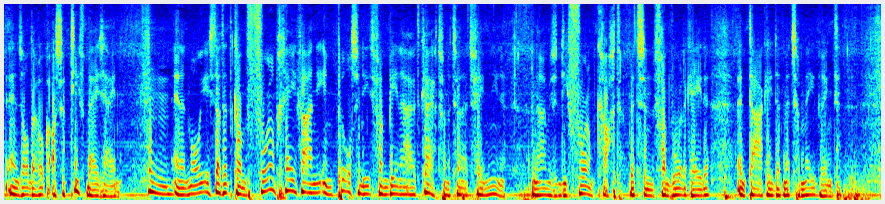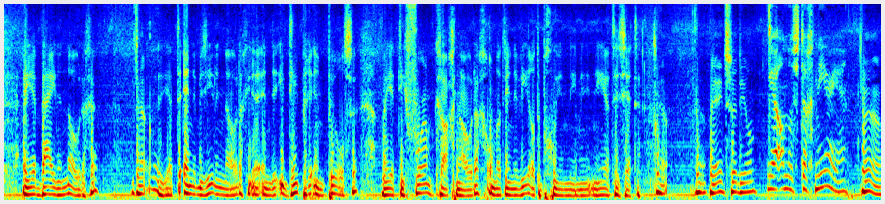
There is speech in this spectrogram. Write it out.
En zal daar ook assertief bij zijn. Mm. En het mooie is dat het kan vormgeven aan die impulsen die het van binnenuit krijgt, van het, van het feminine. En daarom is het die vormkracht, met zijn verantwoordelijkheden en taken die dat met zich meebrengt. En je hebt beide nodig, hè? Ja. Je hebt en de bezieling nodig en de diepere impulsen, maar je hebt die vormkracht nodig om dat in de wereld op een goede manier neer te zetten. Ja. Ja, je eens, Dion? Ja, anders stagneer je. Ja.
